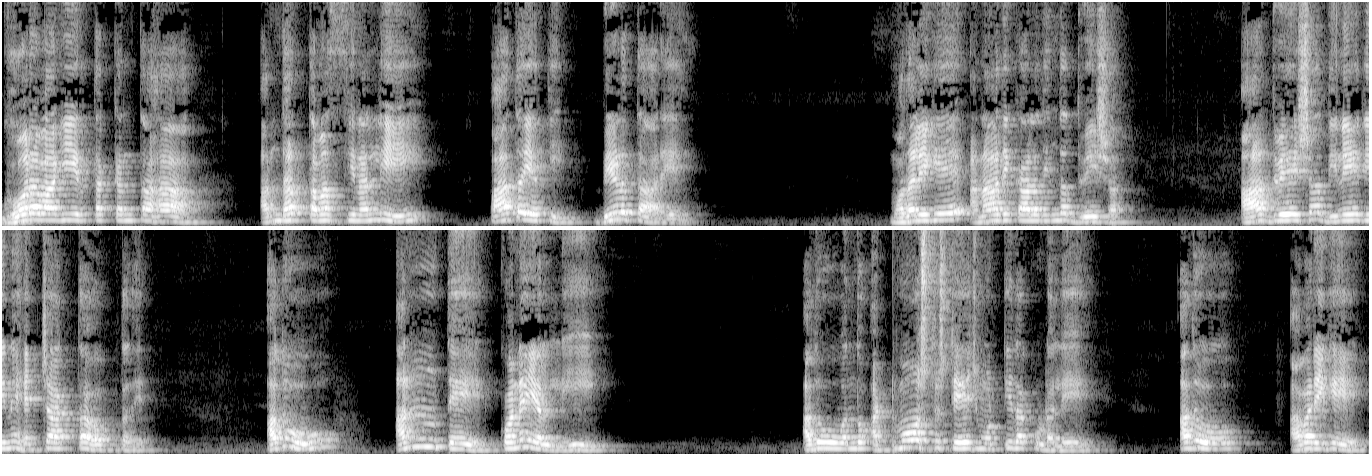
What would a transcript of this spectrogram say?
ಘೋರವಾಗಿ ಇರ್ತಕ್ಕಂತಹ ಅಂಧತಮಸ್ಸಿನಲ್ಲಿ ಪಾತಯತಿ, ಬೀಳುತ್ತಾರೆ. ಮೊದಲಿಗೆ ಅನಾದಿ ಕಾಲದಿಂದ ದ್ವೇಷ. ಆ ದ್ವೇಷ ದಿನೇ ದಿನೇ ಹೆಚ್ಚಾಗ್ತಾ ಹೋಗ್ತದೆ. ಅದು ಅಂತೆ ಕೊನೆಯಲ್ಲಿ ಅದು ಒಂದು ಅಟ್ಮೋಸ್ಟ್ ಸ್ಟೇಜ್ ಮುಟ್ಟಿದ ಕೂಡಲೇ ಅದು ಅವರಿಗೆ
